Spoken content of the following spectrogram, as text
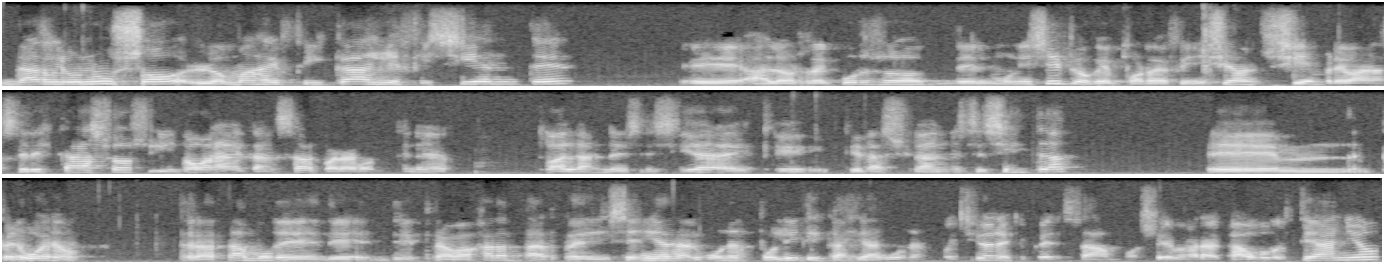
darle un uso lo más eficaz y eficiente eh, a los recursos del municipio, que por definición siempre van a ser escasos y no van a alcanzar para contener todas las necesidades que, la ciudad necesita. Eh, pero bueno, tratamos de, trabajar para rediseñar algunas políticas y algunas cuestiones que pensábamos llevar a cabo este año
